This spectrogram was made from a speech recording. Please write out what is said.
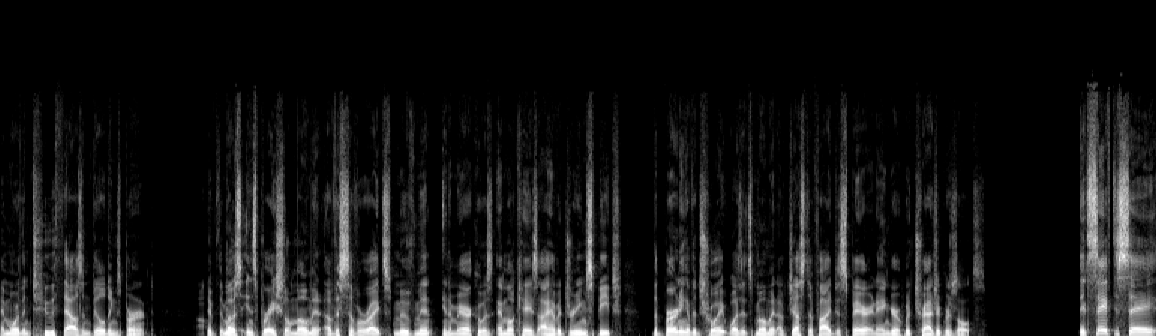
and more than 2,000 buildings burned. If the most inspirational moment of the civil rights movement in America was MLK's I Have a Dream speech, the burning of Detroit was its moment of justified despair and anger with tragic results. It's safe to say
